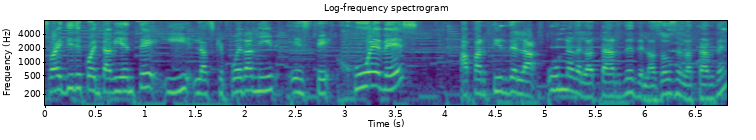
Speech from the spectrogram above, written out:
su ID de cuentaviente y las que puedan ir este jueves a partir de la una de la tarde, de las dos de la tarde,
